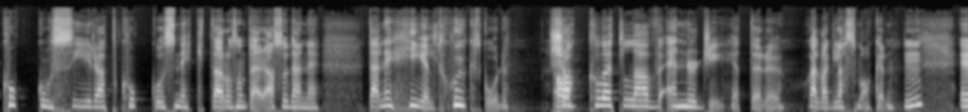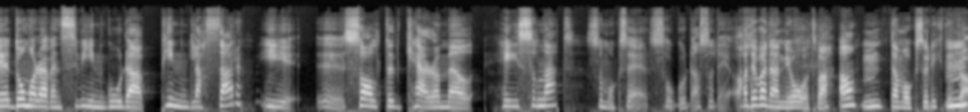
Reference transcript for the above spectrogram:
kokossirap, kokosnektar och sånt där. Alltså den är, den är helt sjukt god. Ja. Chocolate Love Energy heter eh, själva glassmaken. Mm. Eh, De har även svingoda pinnglassar i eh, Salted Caramel Hazelnut som också är så god. Alltså det, Ja det var den jag åt va? Ja. Mm, den var också riktigt Mm,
